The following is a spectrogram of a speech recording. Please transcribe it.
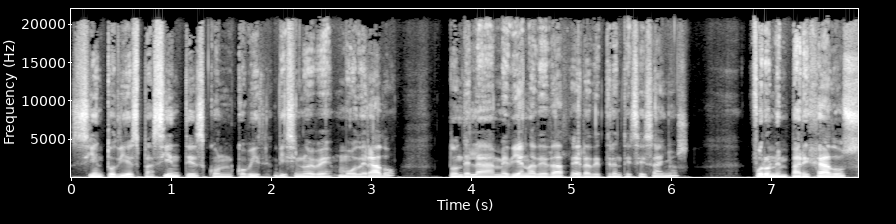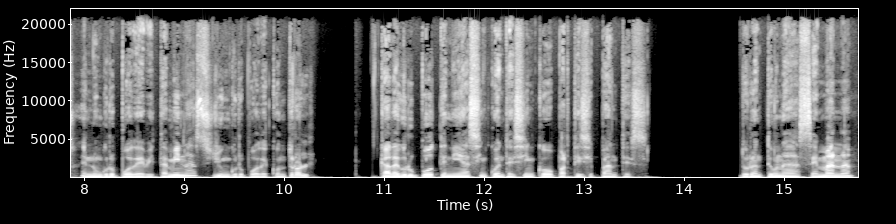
110 pacientes con COVID-19 moderado, donde la mediana de edad era de 36 años, fueron emparejados en un grupo de vitaminas y un grupo de control. Cada grupo tenía 55 participantes. Durante una semana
